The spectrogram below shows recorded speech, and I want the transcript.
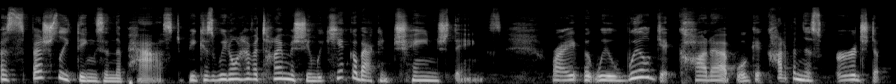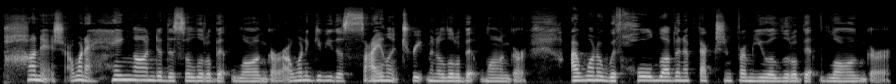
especially things in the past, because we don't have a time machine. We can't go back and change things, right? But we will get caught up. We'll get caught up in this urge to punish. I want to hang on to this a little bit longer. I want to give you the silent treatment a little bit longer. I want to withhold love and affection from you a little bit longer.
